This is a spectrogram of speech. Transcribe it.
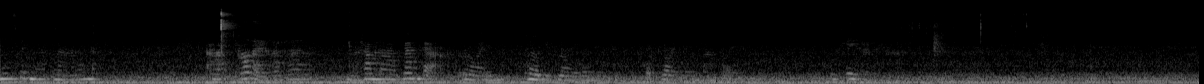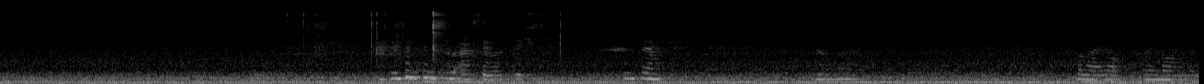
นี่ใช่มากน้ อะเท่าไหร่คะถ้าำทำมานั่นกับรอยเพิ่มอี กรอยเลยสิกดรอยเลยมากเลยโอเคค่ะอาเซมันติก เนี่ย เยอะมาก มาลายหรอกน้อยๆมัน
